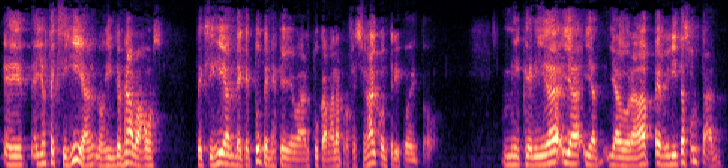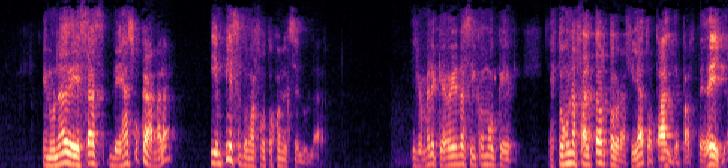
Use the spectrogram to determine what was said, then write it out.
eh, ellos te exigían, los indios navajos, te exigían de que tú tenías que llevar tu cámara profesional con trípode y todo. Mi querida y, adorada Perlita Sultán, en una de esas, deja su cámara y empieza a tomar fotos con el celular. Y yo me le quedo viendo así como que esto es una falta de ortografía total de parte de ella.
